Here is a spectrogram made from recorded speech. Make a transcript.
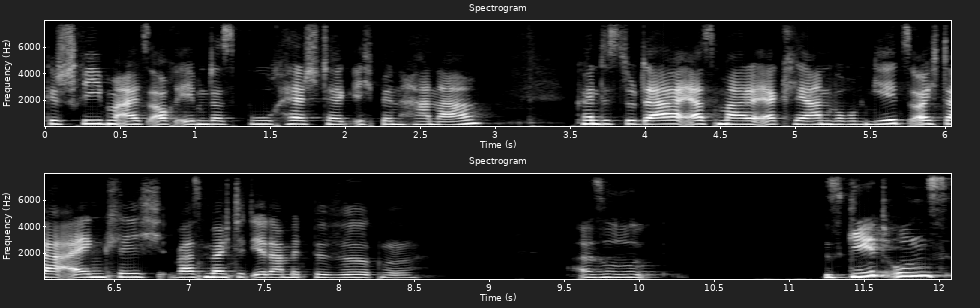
geschrieben, als auch eben das Buch Hashtag Ich bin Hanna. Könntest du da erstmal erklären, worum geht's euch da eigentlich? Was möchtet ihr damit bewirken? Also es geht uns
